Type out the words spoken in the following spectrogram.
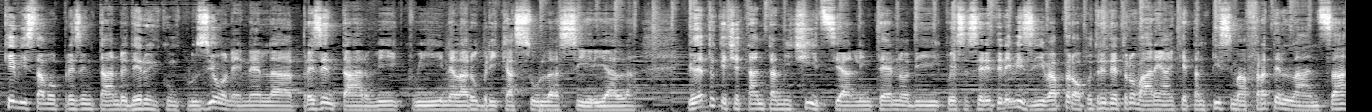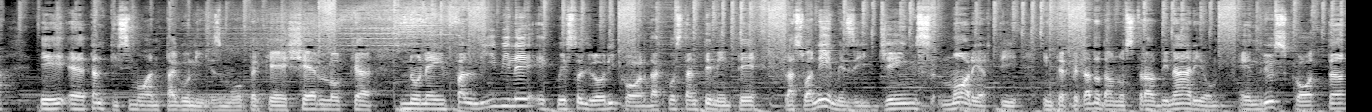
che vi stavo presentando ed ero in conclusione nel presentarvi qui nella rubrica sul serial. Vi ho detto che c'è tanta amicizia all'interno di questa serie televisiva, però potrete trovare anche tantissima fratellanza e eh, tantissimo antagonismo perché Sherlock non è infallibile e questo glielo ricorda costantemente la sua nemesi James Moriarty interpretato da uno straordinario Andrew Scott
